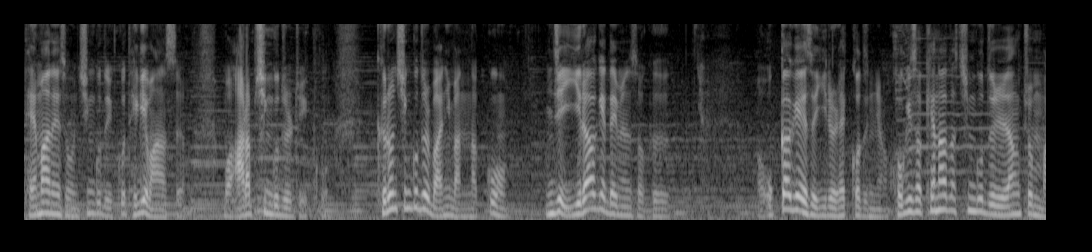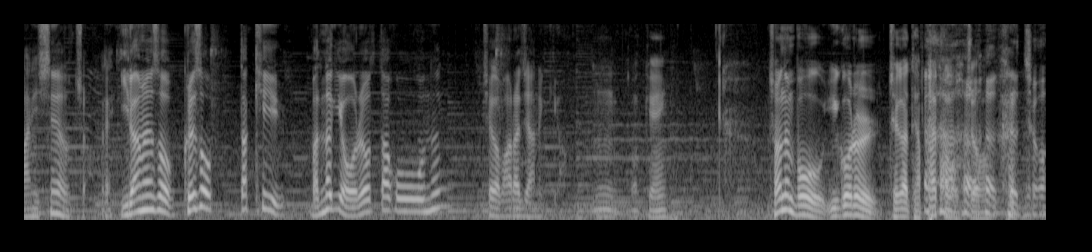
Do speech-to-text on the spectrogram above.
대만에서 온 친구도 있고 되게 많았어요. 뭐 아랍 친구들도 있고 그런 친구들 많이 만났고 이제 일하게 되면서 그 어, 옷가게에서 일을 했거든요. 거기서 캐나다 친구들이랑 좀 많이 친해졌죠. 네, 일하면서 그래서 딱히 만나기 어려웠다고는 제가 말하지 않을게요. 음, 오케이. 저는 뭐 이거를 제가 답할 건 없죠. 그렇죠.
